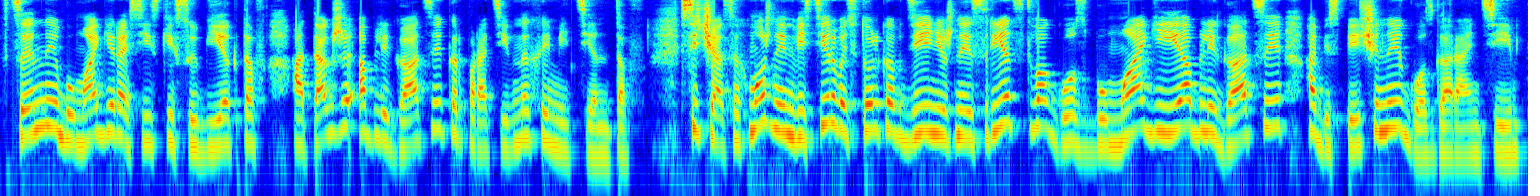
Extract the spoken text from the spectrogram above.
в ценные бумаги российских субъектов, а также облигации корпоративных эмитентов. Сейчас их можно инвестировать только в денежные средства, госбумаги и облигации, обеспеченные госгарантией.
